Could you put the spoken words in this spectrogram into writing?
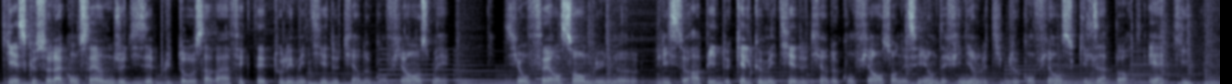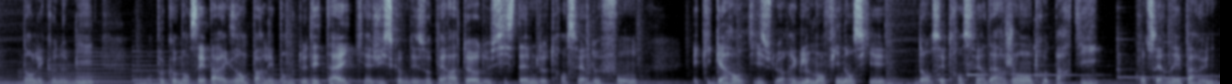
qui est-ce que cela concerne? Je disais plus tôt, ça va affecter tous les métiers de tiers de confiance, mais si on fait ensemble une liste rapide de quelques métiers de tiers de confiance, en essayant de définir le type de confiance qu'ils apportent et à qui dans l'économie, on peut commencer par exemple par les banques de détail qui agissent comme des opérateurs de systèmes de transfert de fonds, et qui garantissent le règlement financier dans ces transferts d'argent entre parties concernées par une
